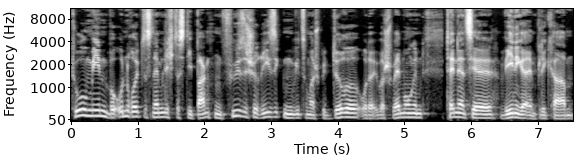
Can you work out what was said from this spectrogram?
Tuumin beunruhigt es nämlich, dass die Banken physische Risiken wie zum Beispiel Dürre oder Überschwemmungen tendenziell weniger im Blick haben.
